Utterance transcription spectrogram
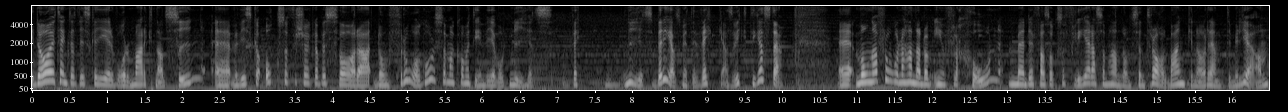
Idag har jag tänkt att vi ska ge er vår marknadssyn, eh, men vi ska också försöka besvara de frågor som har kommit in via vårt nyhets, nyhetsbrev som heter Veckans viktigaste. Eh, många av frågorna handlade om inflation, men det fanns också flera som handlade om centralbankerna och räntemiljön.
